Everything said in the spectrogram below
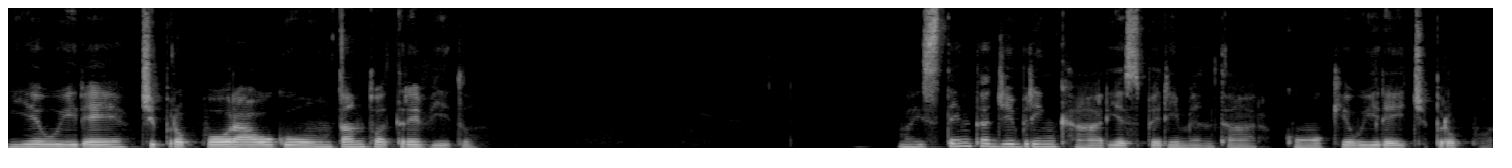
e eu irei te propor algo um tanto atrevido. Mas tenta de brincar e experimentar com o que eu irei te propor.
